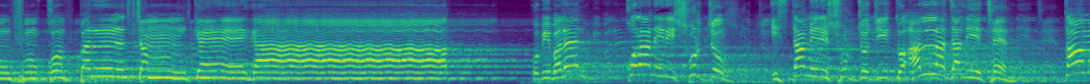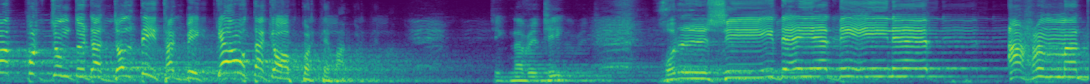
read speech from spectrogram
उफुक पर चमकेगा কবি বলেন কোরআনের এই সূর্য ইসলামের এই সূর্য যেহেতু আল্লাহ জ্বালিয়েছেন কামত পর্যন্ত এটা জ্বলতেই থাকবে কেউ তাকে অফ করতে পারবে না। ঠিক না বে ঠিক খুরশিদ দিন আহমদ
